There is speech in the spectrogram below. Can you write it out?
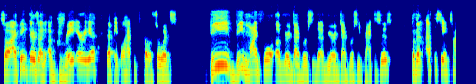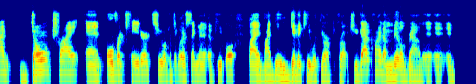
So I think there's a, a gray area that people have to toe. So it's be be mindful of your diversity of your diversity practices, but then at the same time, don't try and over cater to a particular segment of people by by being gimmicky with your approach. You got to find a middle ground in, in,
